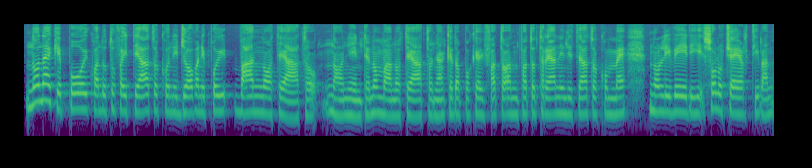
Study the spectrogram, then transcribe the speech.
Non è che poi quando tu fai teatro con i giovani poi vanno a teatro, no niente, non vanno a teatro neanche dopo che fatto, hanno fatto tre anni di teatro con me, non li vedi, solo certi vanno.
